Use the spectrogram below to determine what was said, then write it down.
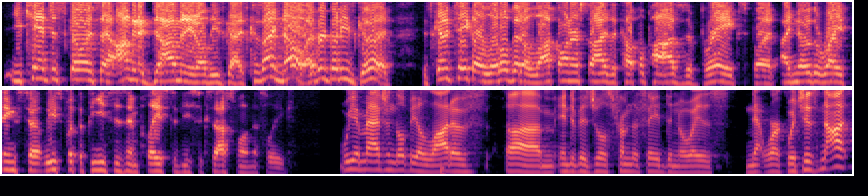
you can't just go and say I'm going to dominate all these guys because I know everybody's good. It's going to take a little bit of luck on our sides, a couple positive breaks, but I know the right things to at least put the pieces in place to be successful in this league. We imagine there'll be a lot of um, individuals from the Fade the Noise network, which is not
